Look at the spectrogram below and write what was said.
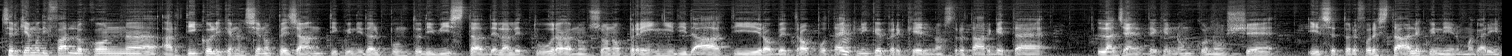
Cerchiamo di farlo con eh, articoli che non siano pesanti, quindi dal punto di vista della lettura non sono pregni di dati, robe troppo tecniche, perché il nostro target è la gente che non conosce il settore forestale, quindi magari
